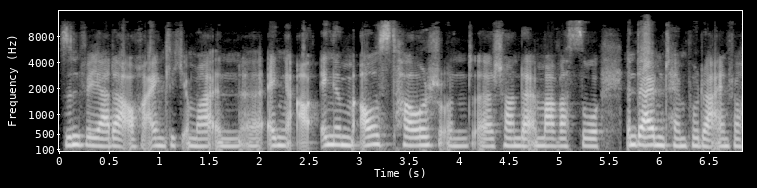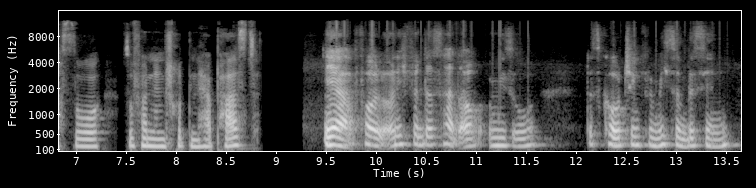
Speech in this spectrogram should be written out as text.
sind wir ja da auch eigentlich immer in äh, eng, engem Austausch und äh, schauen da immer, was so in deinem Tempo da einfach so, so von den Schritten her passt. Ja, voll. Und ich finde, das hat auch irgendwie so das Coaching für mich so ein bisschen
